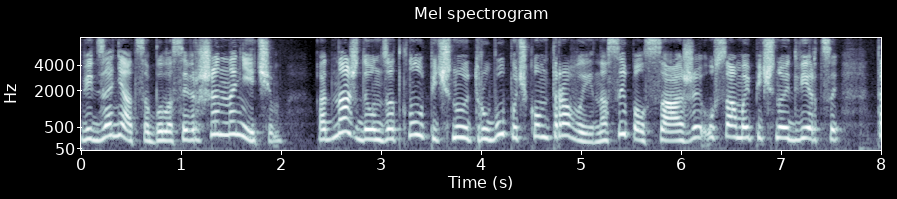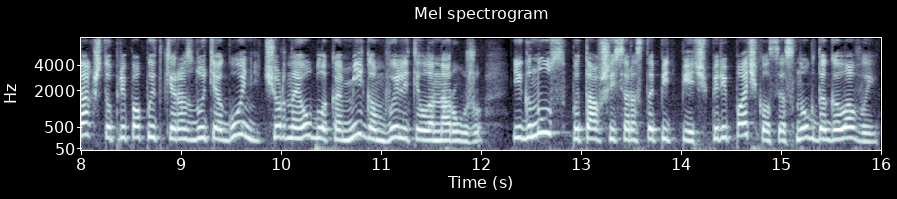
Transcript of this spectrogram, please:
ведь заняться было совершенно нечем – Однажды он заткнул печную трубу пучком травы, насыпал сажи у самой печной дверцы, так что при попытке раздуть огонь черное облако мигом вылетело наружу, и гнус, пытавшийся растопить печь, перепачкался с ног до головы.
